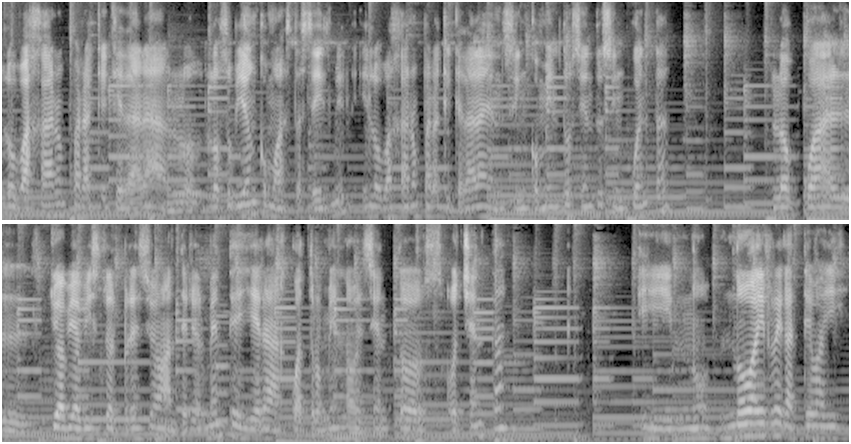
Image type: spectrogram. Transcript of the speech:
lo bajaron para que quedara, lo, lo subieron como hasta 6000 y lo bajaron para que quedara en 5250, lo cual yo había visto el precio anteriormente y era 4980 y no, no hay regateo ahí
